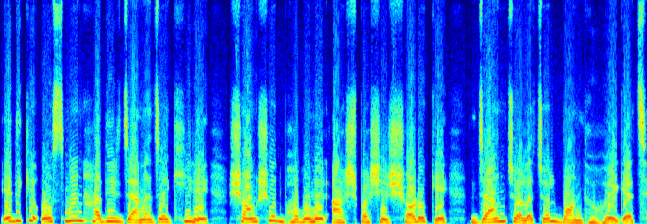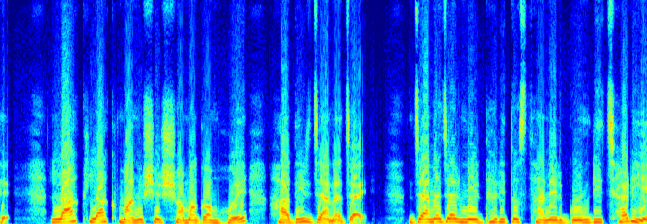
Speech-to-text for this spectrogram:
এদিকে ওসমান হাদির জানাজা ঘিরে সংসদ ভবনের আশপাশের সড়কে যান চলাচল বন্ধ হয়ে গেছে। লাখ লাখ মানুষের সমাগম হয়ে হাদির জানাজায়। জানাজার নির্ধারিত স্থানের গণ্ডি ছাড়িয়ে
